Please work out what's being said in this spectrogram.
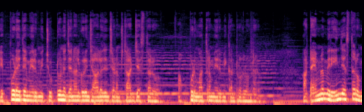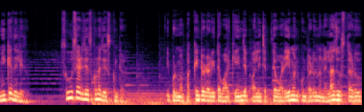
ఎప్పుడైతే మీరు మీ చుట్టూ ఉన్న జనాల గురించి ఆలోచించడం స్టార్ట్ చేస్తారో అప్పుడు మాత్రం మీరు మీ కంట్రోల్లో ఉంటారు ఆ టైంలో మీరు ఏం చేస్తారో మీకే తెలియదు సూసైడ్ చేసుకున్నా చేసుకుంటారు. ఇప్పుడు మా పక్కింటోడు అడిగితే వాడికి ఏం చెప్పాలి చెప్తే వాడు ఏమనుకుంటాడు నన్ను ఎలా చూస్తాడు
